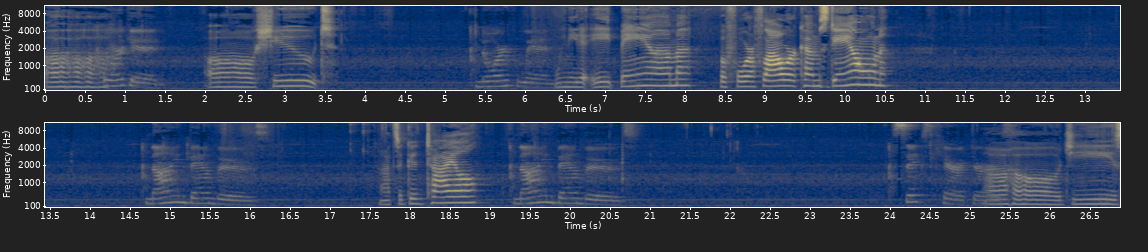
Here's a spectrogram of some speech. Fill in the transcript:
Oh, Orchid. oh shoot. North wind. We need an eight bam before a flower comes down. Nine bamboos. That's a good tile. Nine bamboos. Six characters. Oh, jeez.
